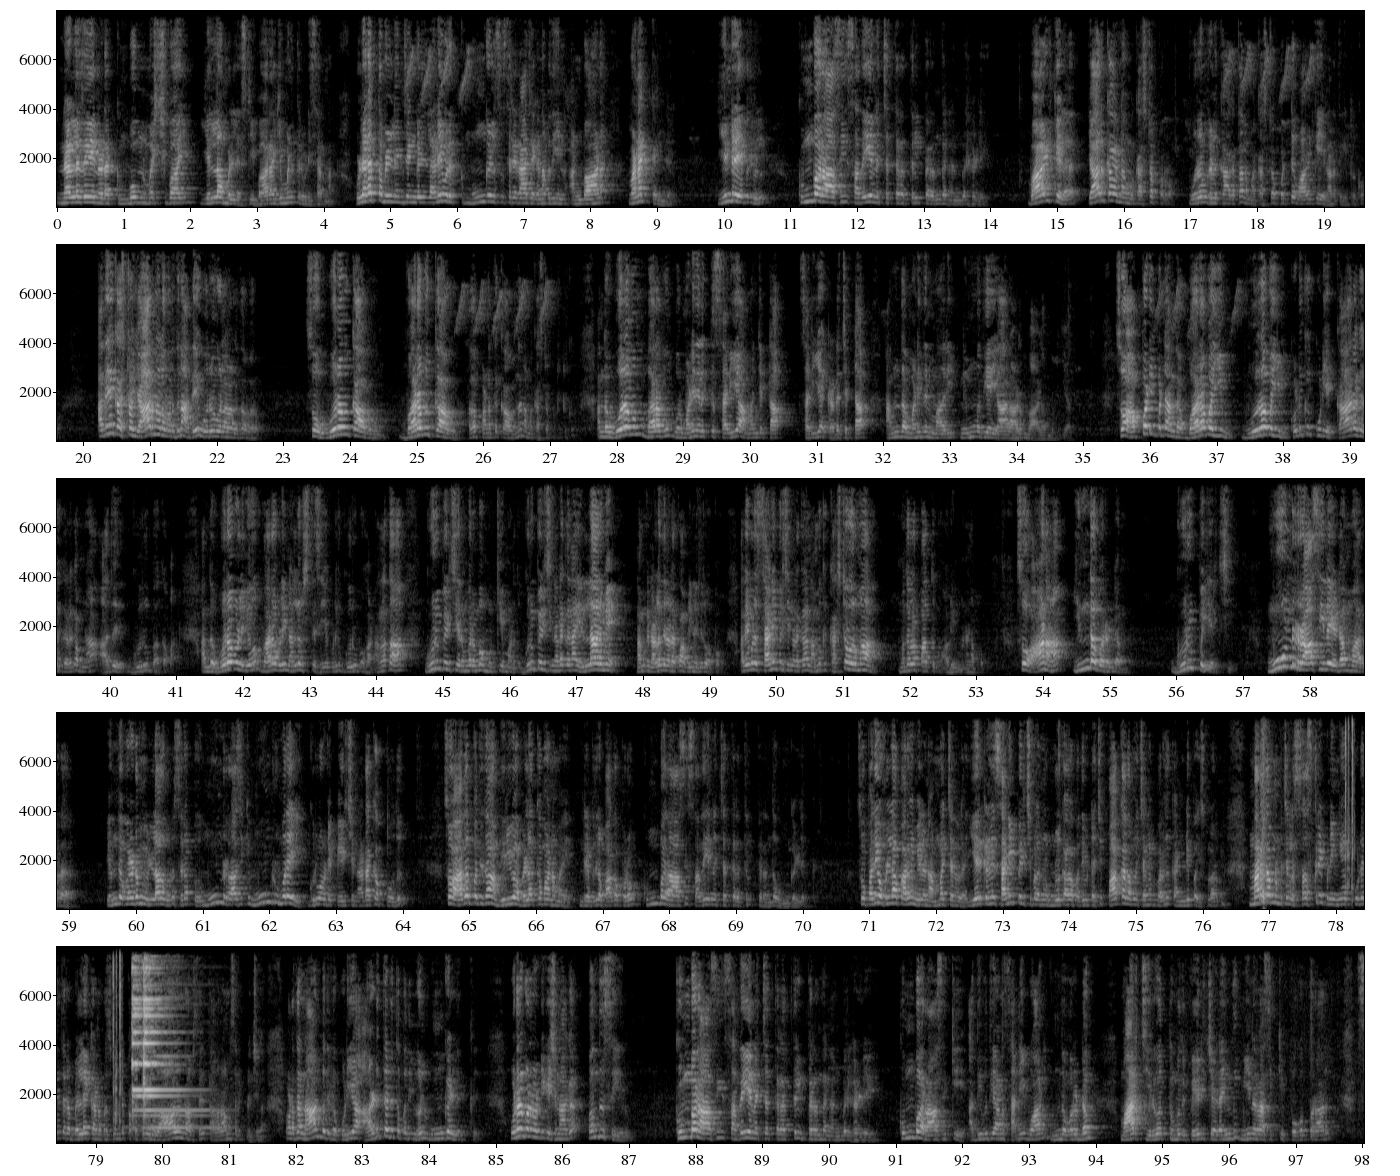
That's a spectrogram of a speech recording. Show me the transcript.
நல்லதே நடக்கும். ஓம் நம சிவாயும் எல்லாம் வல்ல ஸ்ரீ பாராகியம்மன் திருவடி சரணம். உலகத்தமிழ் நெஞ்சங்கள் அனைவருக்கும் உங்கள் சுசரி ராஜ கணபதியின் அன்பான வணக்கங்கள். இன்றைய பதிவில் கும்பராசி சதய நட்சத்திரத்தில் பிறந்த நண்பர்களே வாழ்க்கையில் யாருக்காக நம்ம கஷ்டப்படுறோம்? உறவுகளுக்காகத்தான் நம்ம கஷ்டப்பட்டு வாழ்க்கையை நடத்திக்கிட்டு இருக்கோம். அதே கஷ்டம் யாருனால வருதுன்னா அதே உறவுகளால் தான் வரும். ஸோ உறவுக்காகவும் வரவுக்காகவும் அதாவது பணத்துக்காகவும் தான் நம்ம கஷ்டப்பட்டுட்டு இருக்கோம் அந்த உறவும் வரவும் ஒரு மனிதனுக்கு சரியாக அமைஞ்சிட்டா சரியாக கிடைச்சிட்டா அந்த மனிதன் மாதிரி நிம்மதியாக யாராலும் வாழ முடியாது. ஸோ அப்படிப்பட்ட அந்த வரவையும் உறவையும் கொடுக்கக்கூடிய காரக கிரகம்னா அது குரு பகவான். அந்த உறவுலையும் வரவுலையும் நல்ல விஷயத்தை செய்யக்கூடியது குரு பகவான். அதனால தான் குரு பயிற்சி ரொம்ப ரொம்ப முக்கியமானது. குரு பயிற்சி நடக்குதுன்னா எல்லாருமே நமக்கு நல்லது நடக்கும் அப்படின்னு எதிர்பார்ப்போம். அதே போல் சனி பயிற்சி நடக்குதுன்னா நமக்கு கஷ்டம் வருமா? முதல்ல பார்த்துக்கும் அப்படின்னு நினைப்போம். ஸோ ஆனால் இந்த வருடம் குரு பயிற்சி மூன்று ராசியில இடம் மாறுறார். எந்த வருடமும் இல்லாத ஒரு சிறப்பு. மூன்று ராசிக்கு மூன்று முறை குருவனுடைய பயிற்சி நடக்க போகுது. ஸோ அதை பற்றி தான் விரிவாக விளக்கமாக நம்ம இன்றைய பதில் பார்க்க போகிறோம் கும்ப ராசி சதய நட்சத்திரத்தில் பிறந்த உங்களுக்கு. ஸோ பதிவை ஃபுல்லாக பாருங்கள் மேலே நம்ம சேனலில் ஏற்கனவே சனி பயிற்சி பலங்கள் உங்களுக்காக பதிவிட்டாச்சு. பார்க்காதவங்க சேனல் பாருங்கள் கண்டிப்பாக யூஸ்ஃபுல்லாக இருக்கும். மறக்காமல் நம்ம சேனலை சப்ஸ்கிரைப் பண்ணிங்க கூட தர பெல்லைக்கான ப்ரெஸ் பண்ணிட்டு பக்கத்தில் ஒரு ஆல் அண்ட் ஆப்ஷனை தவறாமல் செலக்ட் பண்ணிச்சுங்க அவனை தான் நான் பதிவிடக்கூடிய அடுத்தடுத்த பதிவுகள் உங்களுக்கு. உடனுக்குடன் நோட்டிஃபிகேஷனாக வந்து சேரும். கும்பராசி சதய நட்சத்திரத்தில் பிறந்த நண்பர்களே கும்ப ராசிக்கு அதிபதியான சனிவான் இந்த வருடம் மார்ச் இருபத்தி ஒன்பது பேரிச்சி அடைந்து மீனராசிக்கு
